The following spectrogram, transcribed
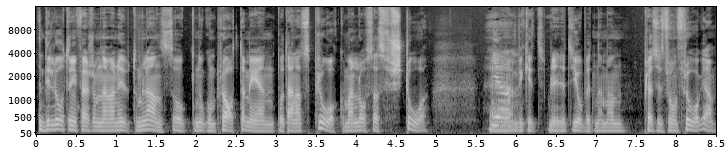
Det låter ungefär som när man är utomlands och någon pratar med en på ett annat språk och man låtsas förstå. Eh, ja. Eh, vilket blir lite jobbigt när man plötsligt får en fråga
